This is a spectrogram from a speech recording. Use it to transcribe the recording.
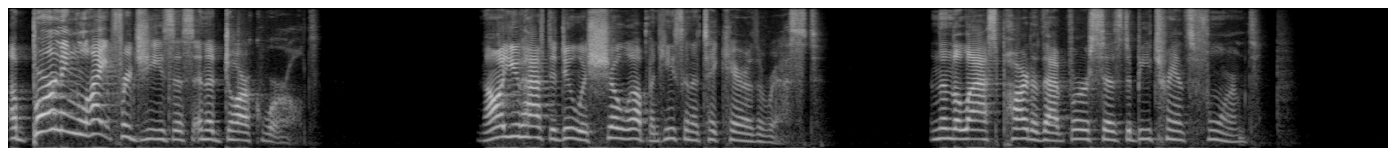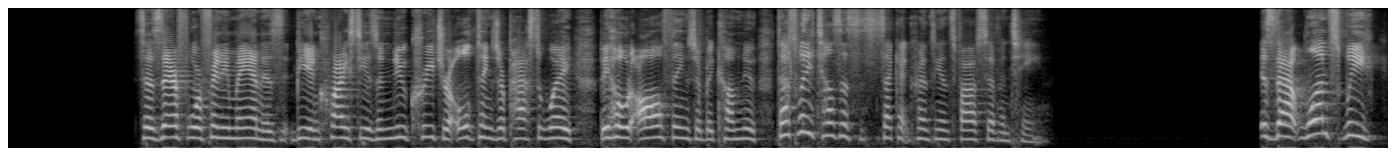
A burning light for Jesus in a dark world. And all you have to do is show up, and He's going to take care of the rest. And then the last part of that verse says to be transformed. Says, Therefore, if any man is be in Christ, he is a new creature. Old things are passed away. Behold, all things are become new. That's what he tells us in 2 Corinthians 5:17. Is that once we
